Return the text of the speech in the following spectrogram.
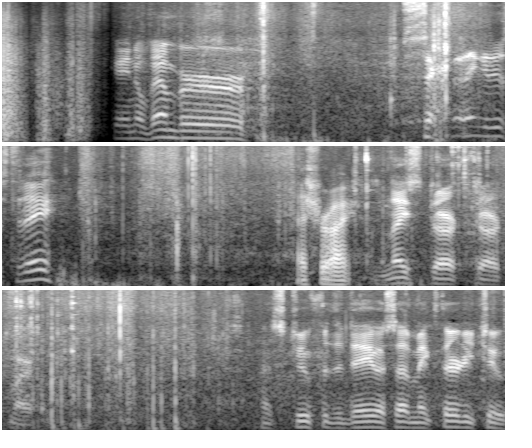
Okay, November 6th, I think it is today. That's right. Nice dark, dark mark. That's two for the day. What's that make? 32.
